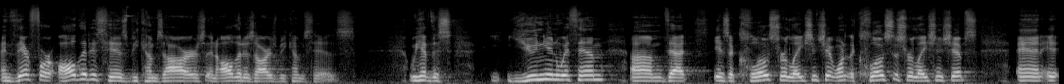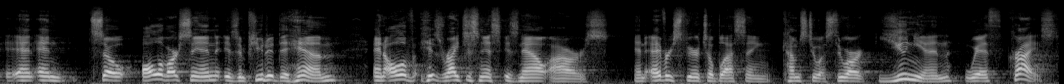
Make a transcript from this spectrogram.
and therefore all that is His becomes ours, and all that is ours becomes His. We have this union with Him um, that is a close relationship, one of the closest relationships, and, it, and, and so all of our sin is imputed to Him, and all of His righteousness is now ours. And every spiritual blessing comes to us through our union with Christ.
